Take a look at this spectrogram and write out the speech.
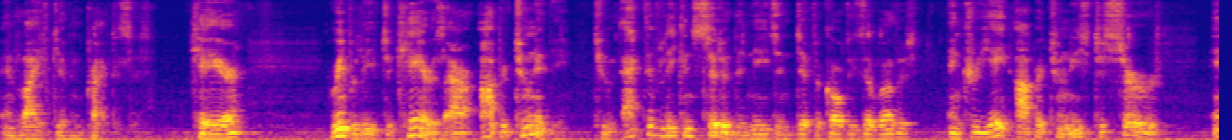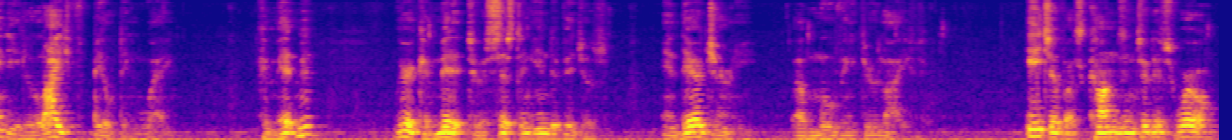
and life giving practices. Care we believe to care is our opportunity to actively consider the needs and difficulties of others and create opportunities to serve in a life building way. Commitment we are committed to assisting individuals in their journey of moving through life. Each of us comes into this world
